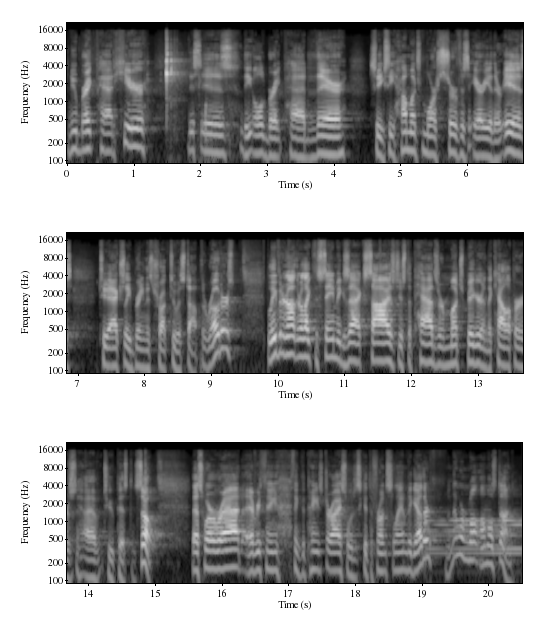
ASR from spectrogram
new brake pad here this is the old brake pad there. So you can see how much more surface area there is to actually bring this truck to a stop. The rotors, believe it or not, they're like the same exact size, just the pads are much bigger and the calipers have two pistons. So that's where we're at. Everything, I think the paint's dry, so we'll just get the front slammed together and then we're almost done.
